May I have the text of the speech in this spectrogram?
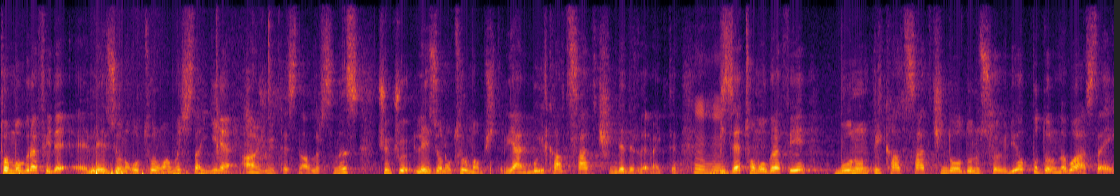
Tomografide e, lezyon oturmamışsa yine anjiyo ünitesine alırsınız. Çünkü lezyon oturmamıştır. Yani bu ilk 6 saat içindedir demektir. Bize tomografi bunun ilk 6 saat içinde olduğunu söylüyor. Bu durumda bu hastayı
